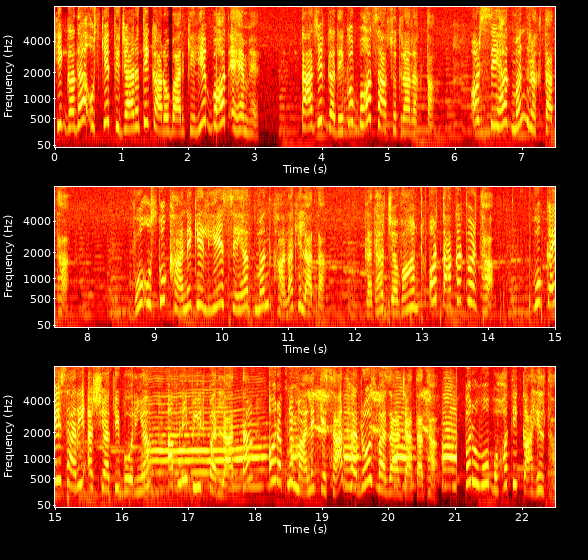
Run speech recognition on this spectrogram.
कि गधा उसके तिजारती कारोबार के लिए बहुत अहम है। ताजिर गधे को बहुत साफ़ सुथरा रखता और सेहतमंद रखता था। वो उसको खाने के लिए सेहतमंद खाना खिलाता। गधा जवान और ताकतवर था। वो कई सारी अशिया की बोरियाँ अपनी पीठ पर लादता और अपने मालिक के साथ हर रोज बाज़ार जाता था। पर वो बहुत ही काहिल था।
